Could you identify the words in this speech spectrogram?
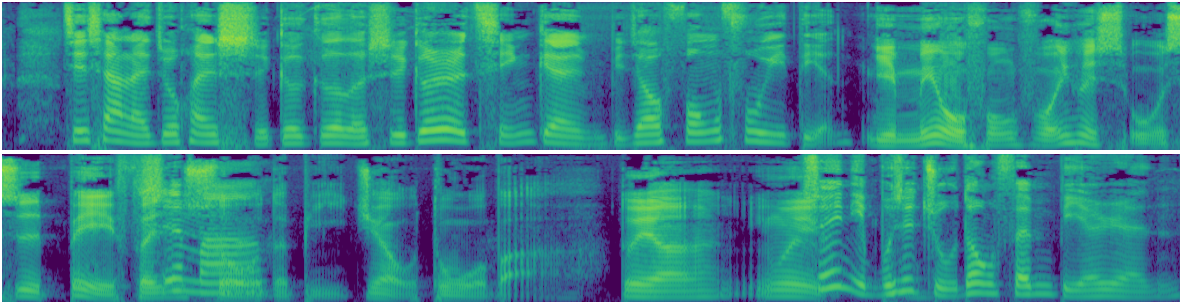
接下来就换史哥哥了。史哥的情感比较丰富一点，也没有丰富，因为我是被分手的比较多吧？对啊，因为所以你不是主动分别人。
